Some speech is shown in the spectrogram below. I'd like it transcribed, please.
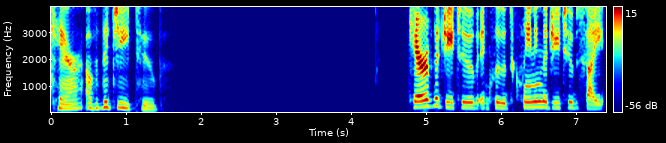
Care of the G tube. Care of the G tube includes cleaning the G tube site,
